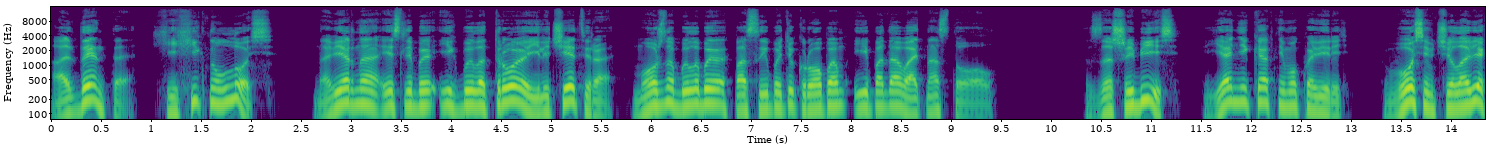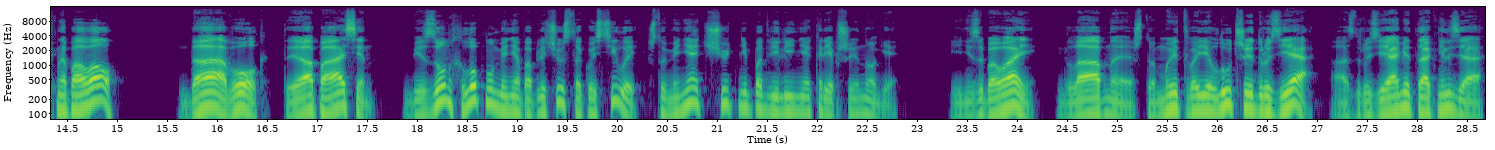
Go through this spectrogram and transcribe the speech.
аль денте!» — хихикнул лось. «Наверное, если бы их было трое или четверо, можно было бы посыпать укропом и подавать на стол». «Зашибись!» Я никак не мог поверить. «Восемь человек наповал?» «Да, волк, ты опасен!» Бизон хлопнул меня по плечу с такой силой, что меня чуть не подвели неокрепшие ноги. «И не забывай, главное, что мы твои лучшие друзья, а с друзьями так нельзя.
